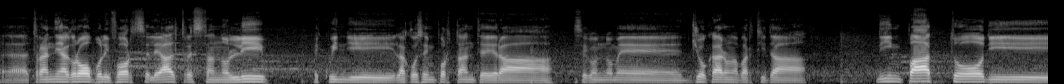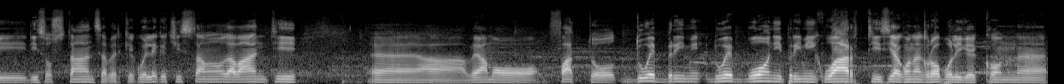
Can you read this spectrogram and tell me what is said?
eh, tranne Agropoli forse le altre stanno lì e quindi la cosa importante era secondo me giocare una partita di impatto, di, di sostanza perché quelle che ci stavano davanti eh, avevamo fatto due, primi, due, buoni primi quarti sia con Agropoli che con, eh,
